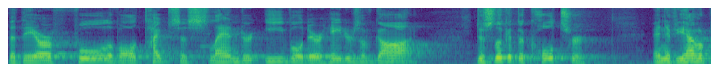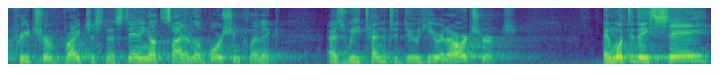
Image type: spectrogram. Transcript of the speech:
That they are full of all types of slander, evil, they're haters of God. Just look at the culture and if you have a preacher of righteousness standing outside an abortion clinic, as we tend to do here at our church, and what do they say?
